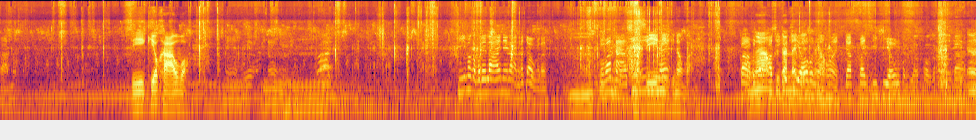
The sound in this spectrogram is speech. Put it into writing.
ขาดเนาะสีเขียวขาวบ่แม่นเนี่ยพี่น้องสีมันก็บ่ได้หลายในร้านเขาเจ้าก็ได้อืมประมาณหาสีสีนี่พี่น้องบ้าน ก็เพิ่นว่าเอาสีงามคือกันได้เขียวเบิ่เพิ่งนว่าห้อยจัดไปสีเขียวเดี๋ยวของก็มีบ้านเออ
